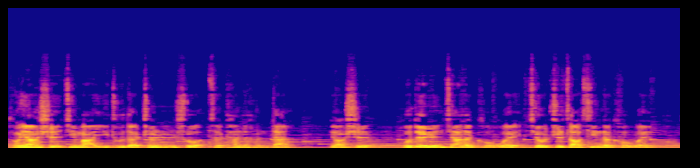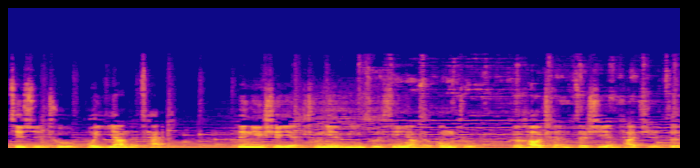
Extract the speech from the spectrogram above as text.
同样是金马遗珠的郑仁硕则看得很淡，表示不对人家的口味就制造新的口味，继续出不一样的菜。丁宁饰演熟稔民族信仰的公主，何浩晨则饰演他侄子。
